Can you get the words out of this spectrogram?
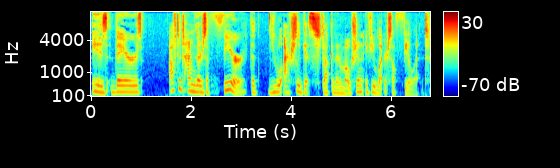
is there's oftentimes there's a fear that you will actually get stuck in an emotion if you let yourself feel it.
